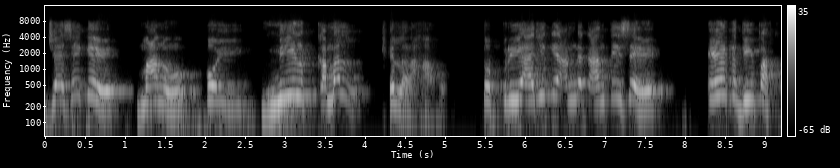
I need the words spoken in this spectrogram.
जैसे कि मानो कोई नील कमल खिल रहा हो। तो प्रिया जी के अंग कांति से एक दीपक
